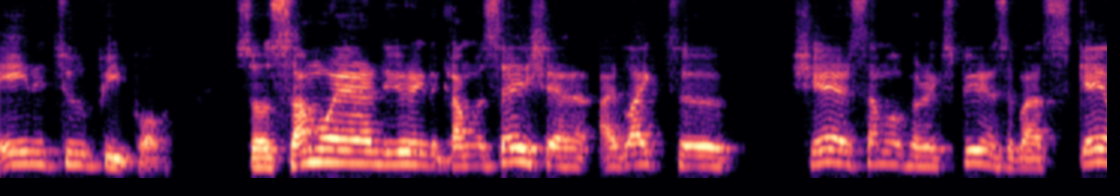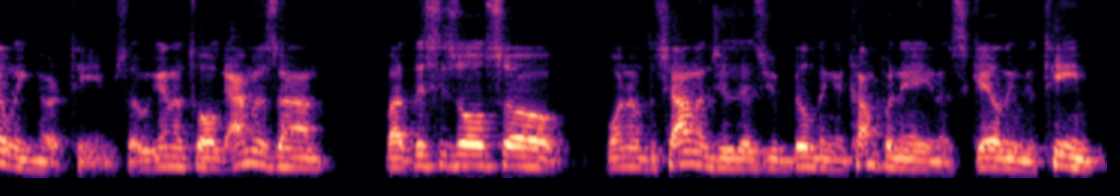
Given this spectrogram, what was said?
82 people. So, somewhere during the conversation, I'd like to share some of her experience about scaling her team. So we're going to talk Amazon, but this is also one of the challenges as you're building a company and scaling the team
